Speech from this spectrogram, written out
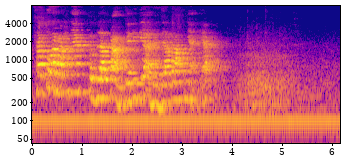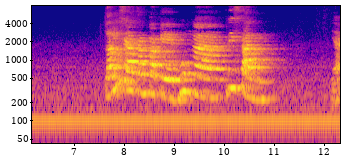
satu arahnya ke belakang. Jadi dia ada jaraknya ya. Lalu saya akan pakai bunga krisan ya.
